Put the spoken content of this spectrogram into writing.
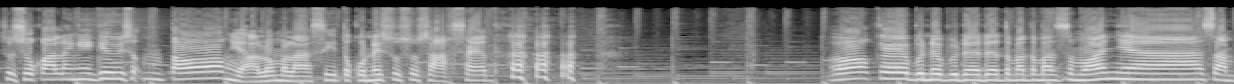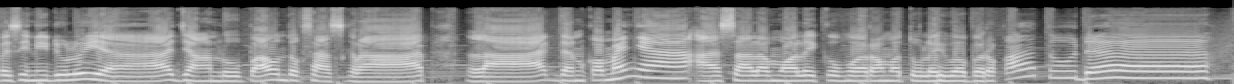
Susu kaleng iki wis entong. Ya Allah melasi tukune susu saset. Oke bunda-bunda dan teman-teman semuanya Sampai sini dulu ya. Jangan lupa untuk subscribe Like dan komennya. Assalamualaikum warahmatullahi wabarakatuh. Dah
